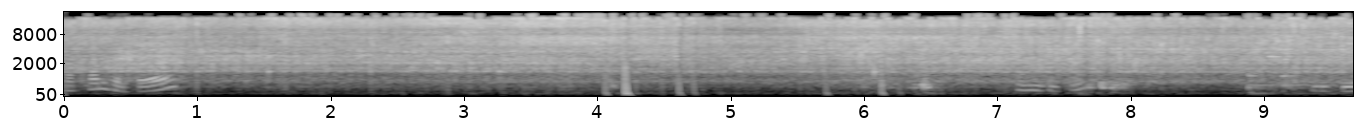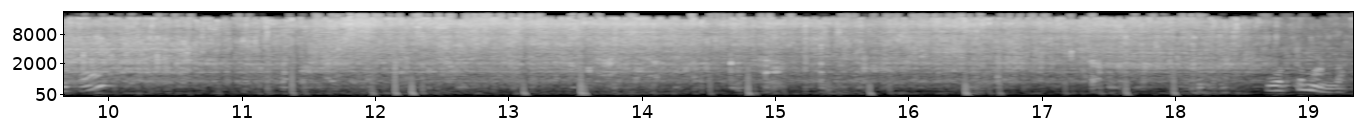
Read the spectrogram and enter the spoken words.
தக்காளி பழத்தை பண்ணிட்டு ஊற்றிப்போம் ஒட்டு மாங்காய்.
